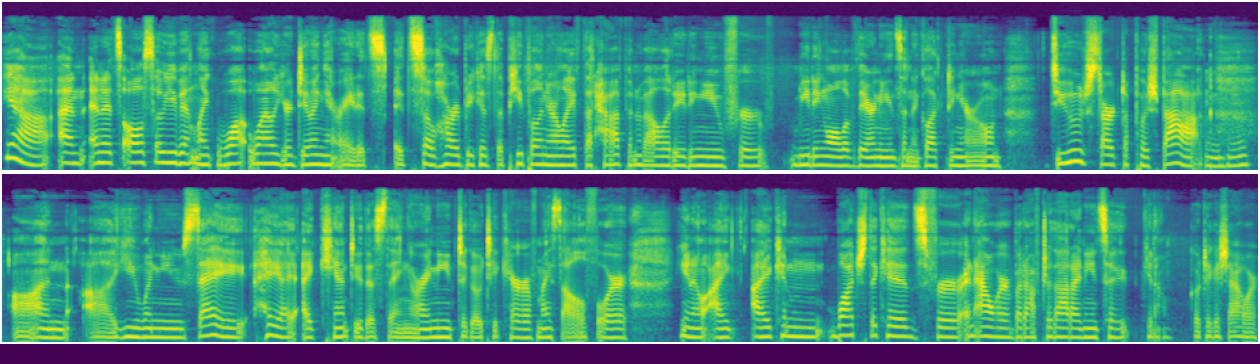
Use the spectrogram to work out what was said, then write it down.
Yeah, and and it's also even like what while you're doing it right, it's it's so hard because the people in your life that have been validating you for meeting all of their needs and neglecting your own do start to push back on uh, you when you say, "Hey, I, I can't do this thing," or "I need to go take care of myself," or you know, "I I can watch the kids for an hour, but after that, I need to you know go take a shower."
